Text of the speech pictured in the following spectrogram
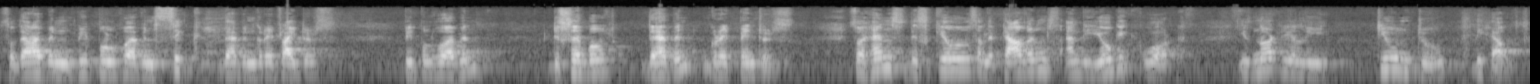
So there have been people who have been sick, there have been great writers. People who have been disabled, they have been great painters. So hence the skills and the talents and the yogic work is not really tuned to the health.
